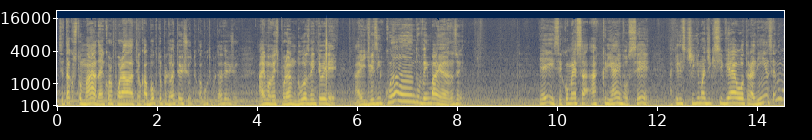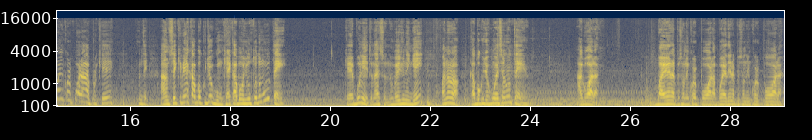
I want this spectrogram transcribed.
Você está acostumado a incorporar lá teu caboclo, teu preto, teu Exu, teu caboclo, teu preto, teu Exu. Aí uma vez por ano, duas vem teu Irê. Aí de vez em quando vem baiano. E aí você começa a criar em você aquele estigma de que se vier outra linha, você não vai incorporar, porque. A não ser que venha caboclo de algum, que é caboclo de algum todo mundo tem. Que é bonito, né? Eu não vejo ninguém. Ah, não, não. Caboclo de algum esse eu não tenho. Agora, baiana a pessoa não incorpora, boiadeira a pessoa não incorpora.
